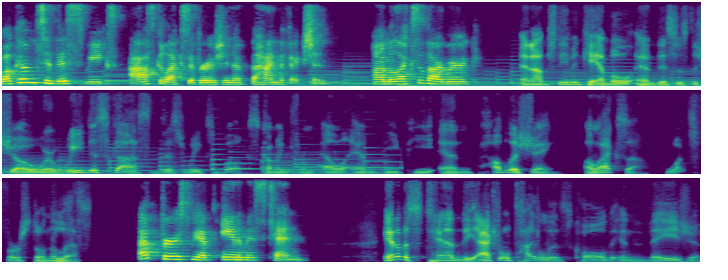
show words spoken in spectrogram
Welcome to this week's Ask Alexa version of Behind the Fiction. I'm Alexa Larberg. And I'm Stephen Campbell, and this is the show where we discuss this week's books coming from LMBPN Publishing. Alexa, what's first on the list? Up first, we have Animus 10. Animus 10, the actual title is called Invasion.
